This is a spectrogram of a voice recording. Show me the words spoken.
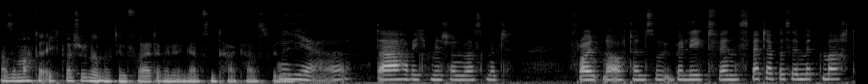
Also macht da echt was Schönes auf den Freitag, wenn du den ganzen Tag hast, finde ich. Ja, da habe ich mir schon was mit Freunden auch dann so überlegt, wenn das Wetter ein bisschen mitmacht.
